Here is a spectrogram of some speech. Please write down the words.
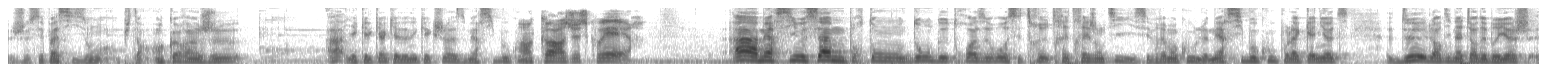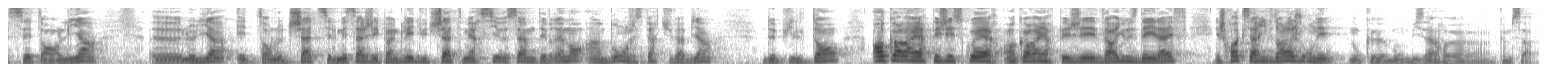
je sais pas s'ils ont. Putain, encore un jeu. Ah, il y a quelqu'un qui a donné quelque chose. Merci beaucoup. Encore un jeu Square. Ah, merci Osam pour ton don de 3 euros. C'est très, très, très gentil. C'est vraiment cool. Merci beaucoup pour la cagnotte de l'ordinateur de brioche. C'est en lien euh, le lien dans le chat, c'est le message épinglé du chat. Merci Osam, t'es vraiment un bon, j'espère que tu vas bien depuis le temps. Encore un RPG Square, encore un RPG Various Day Life, et je crois que ça arrive dans la journée. Donc euh, bon, bizarre euh, comme ça.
